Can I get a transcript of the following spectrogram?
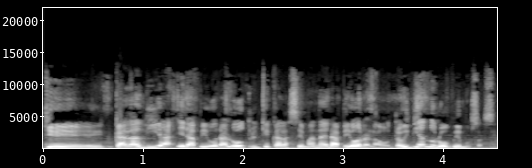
que cada día era peor al otro y que cada semana era peor a la otra. Hoy día no lo vemos así.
